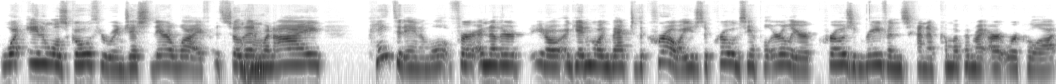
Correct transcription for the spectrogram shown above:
what animals go through in just their life. And so then Mhm. when I painted animal for another, you know, again, going back to the crow, I used the crow example earlier. Crows and ravens kind of come up in my artwork a lot.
